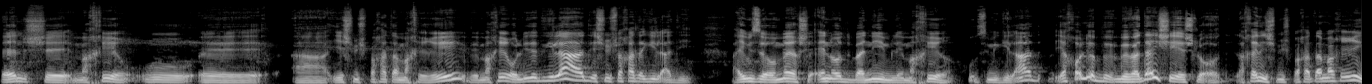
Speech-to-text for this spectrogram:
כן, שמכיר הוא, אה, יש משפחת המכירי, ומכיר הוליד את גלעד, יש משפחת הגלעדי. האם זה אומר שאין עוד בנים למכיר חוץ מגלעד? יכול להיות, בוודאי שיש לו עוד, לכן יש משפחת המכירי.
